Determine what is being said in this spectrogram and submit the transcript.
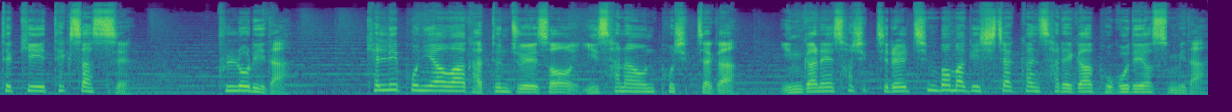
특히 텍사스, 플로리다, 캘리포니아와 같은 주에서 이 사나운 포식자가 인간의 서식지를 침범하기 시작한 사례가 보고되었습니다.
